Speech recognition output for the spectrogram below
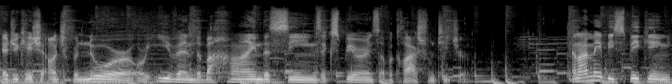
education entrepreneur or even the behind the scenes experience of a classroom teacher. And I may be speaking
